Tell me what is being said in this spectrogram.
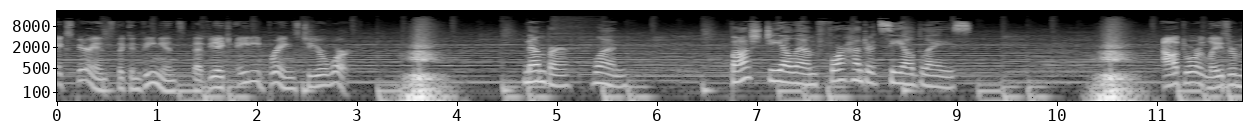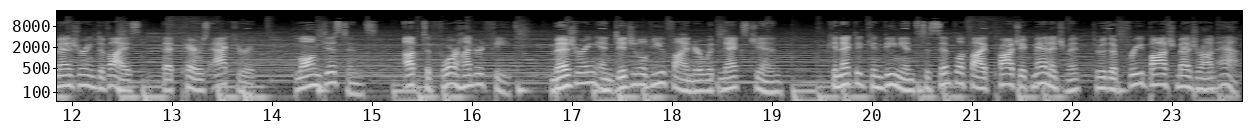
Experience the convenience that VH80 brings to your work. Number 1. Bosch GLM 400 CL Blaze. Outdoor laser measuring device that pairs accurate, long distance, up to 400 feet, measuring and digital viewfinder with next-gen, connected convenience to simplify project management through the free Bosch MeasureOn app.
